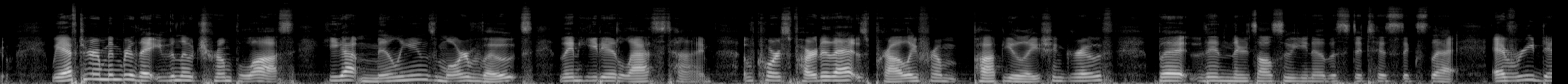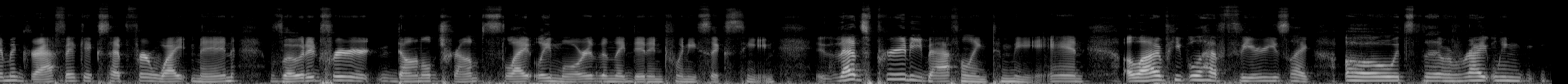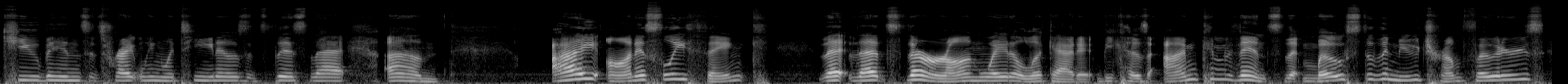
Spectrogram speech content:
We have to remember that even though Trump lost, he got millions more votes than he did last time. Of course, part of that is probably from population growth, but then there's also, you know, the statistics that every demographic except for white men voted for Donald Trump slightly more than they did in 2016. That's pretty baffling to me. And a lot of people have theories like, oh, it's the right wing Cubans, it's right wing Latinos, it's this, that. Um, I honestly think that that's the wrong way to look at it because I'm convinced that most of the new Trump voters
